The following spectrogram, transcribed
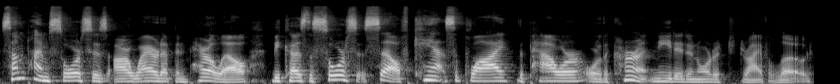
Sometimes sources are wired up in parallel because the source itself can't supply the power or the current needed in order to drive a load.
